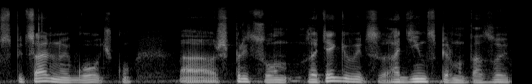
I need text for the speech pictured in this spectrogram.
специальную иголочку, шприцом, затягивается один сперматозоид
